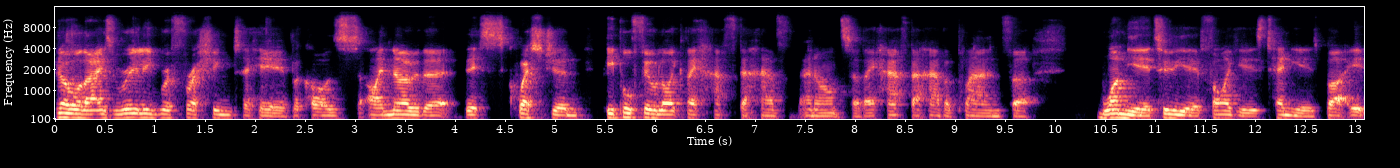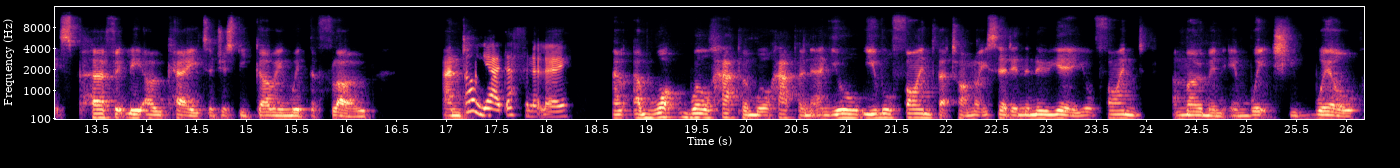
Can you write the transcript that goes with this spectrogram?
You know what? That is really refreshing to hear because i know that this question people feel like they have to have an answer. They have to have a plan for one year two year five years ten years but it's perfectly okay to just be going with the flow and oh yeah definitely and, and what will happen will happen and you'll you will find that time like you said in the new year you'll find a moment in which you will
